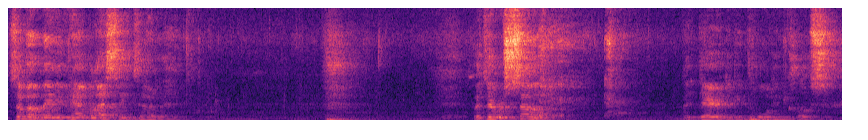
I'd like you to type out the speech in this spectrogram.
Some of them may even have blessings out of that. But there were some that dared to be pulled in closer.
